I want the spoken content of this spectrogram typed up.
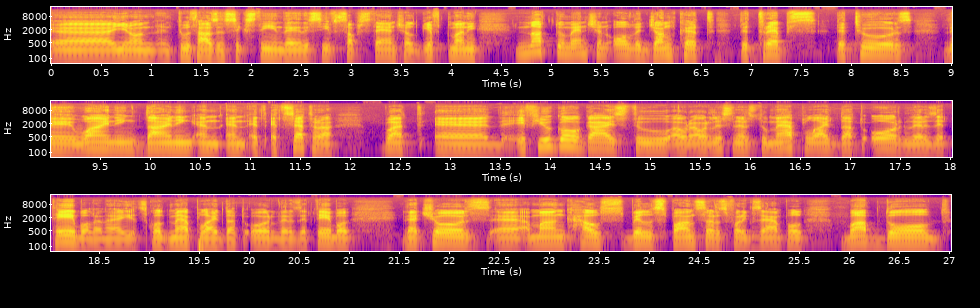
Uh, you know, in, in 2016, they received substantial gift money, not to mention all the junket, the trips, the tours, the wining, dining, and, and et, et. But uh, if you go, guys, to our, our listeners to maplight.org, there is a table, and I, it's called maplight.org. There is a table that shows uh, among House bill sponsors, for example, Bob Dold,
